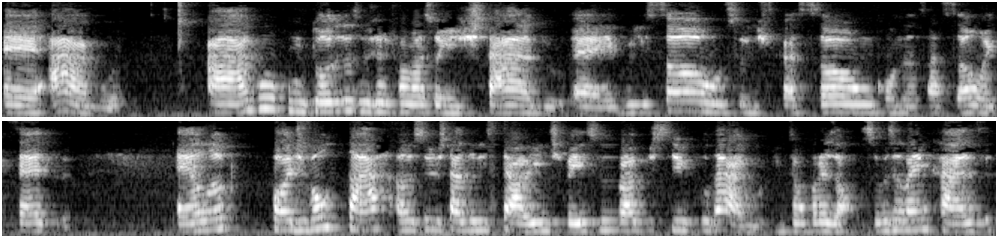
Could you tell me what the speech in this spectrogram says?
é, a água. A água, com todas as suas transformações de estado, é, ebulição, solidificação, condensação, etc., ela pode voltar ao seu estado inicial. A gente vê isso no próprio ciclo da água. Então, por exemplo, se você vai em casa,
